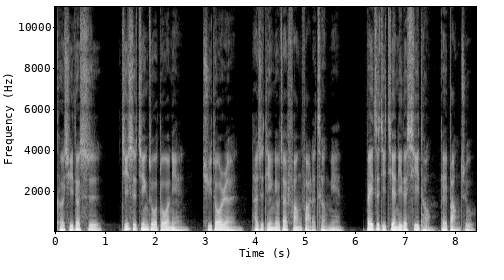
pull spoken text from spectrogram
可惜的是，即使静坐多年，许多人还是停留在方法的层面，被自己建立的系统给绑住。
